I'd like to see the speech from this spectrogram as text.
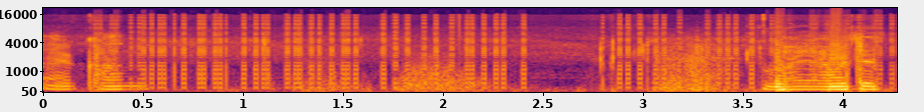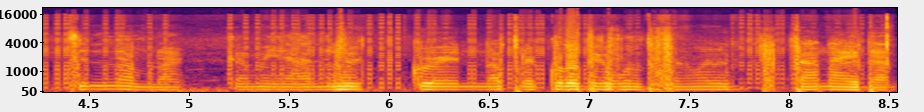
এখন। ভাই আমি তো চিনলাম না। আমি আলু কোয়েন আপনি কোথা থেকে বলতেছেন? আমার জানাই দেন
